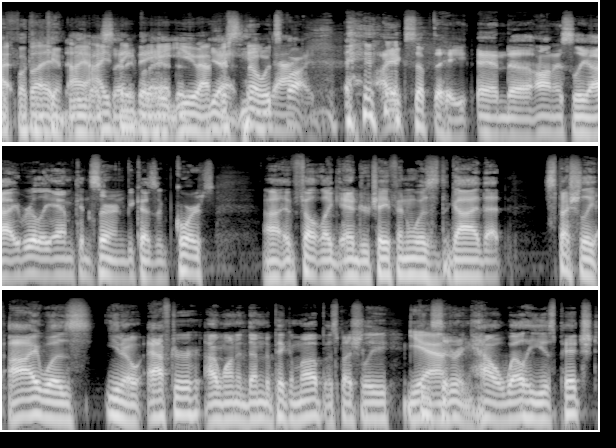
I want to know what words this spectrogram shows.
that. fucking but can't I, I I think it, they I hate to- you after yeah, no, it's that. fine. I accept the hate, and uh, honestly, I really am concerned because, of course, uh, it felt like Andrew Chafin was the guy that, especially I was, you know, after I wanted them to pick him up, especially Yeah. considering how well he has pitched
